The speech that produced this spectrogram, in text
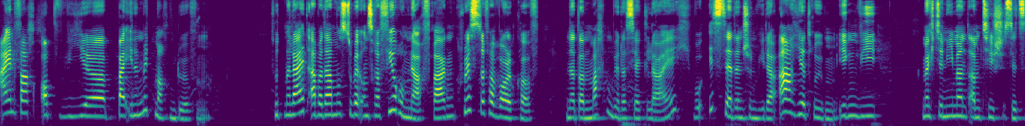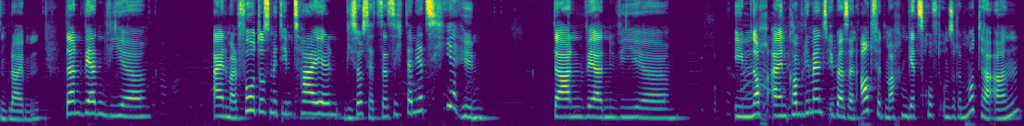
einfach, ob wir bei ihnen mitmachen dürfen. Tut mir leid, aber da musst du bei unserer Führung nachfragen. Christopher Volkov. Na, dann machen wir das ja gleich. Wo ist der denn schon wieder? Ah, hier drüben. Irgendwie möchte niemand am Tisch sitzen bleiben. Dann werden wir einmal Fotos mit ihm teilen. Wieso setzt er sich denn jetzt hier hin? Dann werden wir ihm noch ein Kompliment über sein Outfit machen. Jetzt ruft unsere Mutter an.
